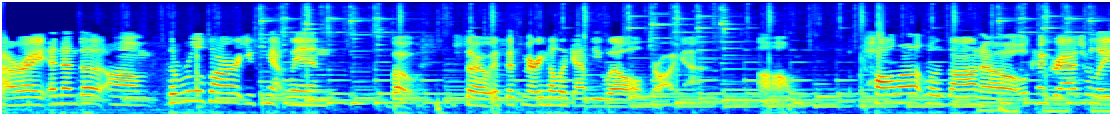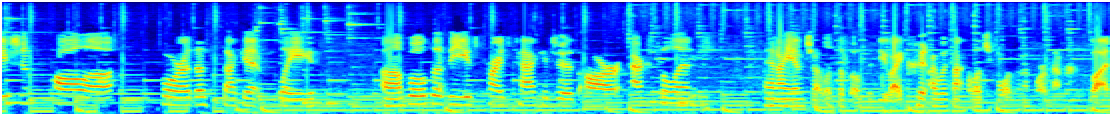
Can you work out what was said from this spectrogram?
All right, and then the um, the rules are you can't win both. So if it's Mary Hill again, we will draw again. Um, Paula Lozano. Congratulations, Paula, for the second place. Uh, both of these prize packages are excellent, and I am jealous of both of you. I could, I was not eligible as a board member, but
